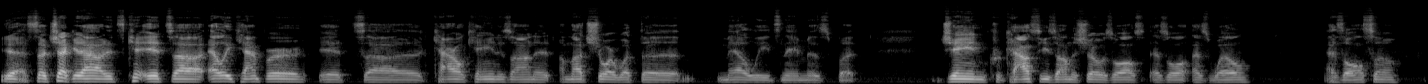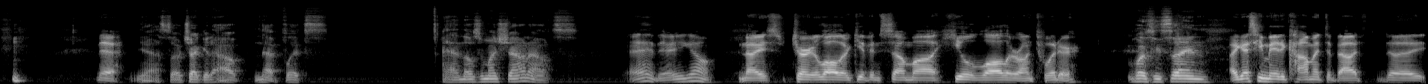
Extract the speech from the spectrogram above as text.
Yeah, so check it out. It's it's uh, Ellie Kemper. It's uh, Carol Kane is on it. I'm not sure what the male lead's name is, but Jane Krakowski's on the show as well as well as well as also. Yeah. Yeah, so check it out, Netflix. And those are my shout outs. Hey, there you go. Nice. Jerry Lawler giving some uh, heel Lawler on Twitter. What's he saying? I guess he made a comment about the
